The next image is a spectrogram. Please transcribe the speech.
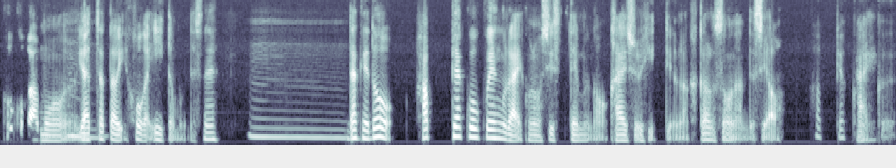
ここはもうやっちゃった方がいいと思うんですね。だけど、800億円ぐらいこのシステムの回収費っていうのはかかるそうなんですよ。800億、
